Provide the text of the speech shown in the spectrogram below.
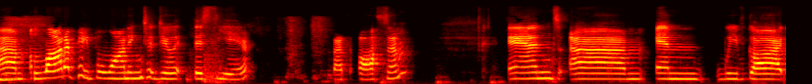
Um, a lot of people wanting to do it this year. That's awesome and um, and we've got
